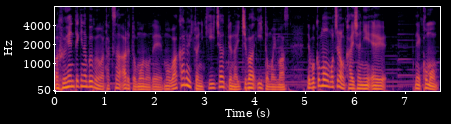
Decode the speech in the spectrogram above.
まあ、普遍的な部分はたくさんあると思うので、もう分かる人に聞いちゃうっていうのは一番いいと思います。で僕ももちろん会社に、えーね、顧問、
